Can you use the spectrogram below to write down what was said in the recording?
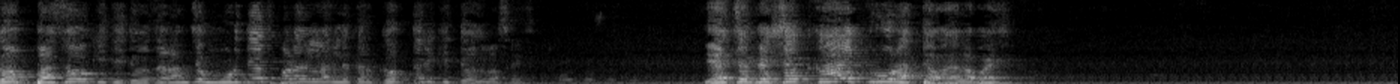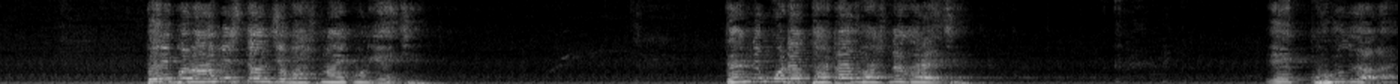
गप बसाव किती दिवस? जर आमचे मुर्देच पडायला लागले तर गप तरी किती दिवस बसायचे? याच्यापेक्षा काय क्रूर हत्या व्हायला पाहिजे? तरी पण आम्हीच त्यांची भाषण ऐकून घ्यायची. त्यांनी मोठ्या थाटात भाषण करायची. एक खून झालाय.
